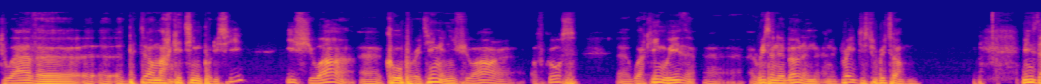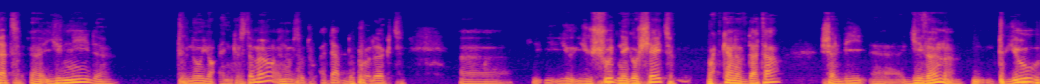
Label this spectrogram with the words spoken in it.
to have a, a, a better marketing policy if you are uh, cooperating and if you are, uh, of course, uh, working with a reasonable and, and, a great distributor. Means that you need to know your end customer and also to adapt the product. you, you should negotiate what kind of data shall be uh, given to you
